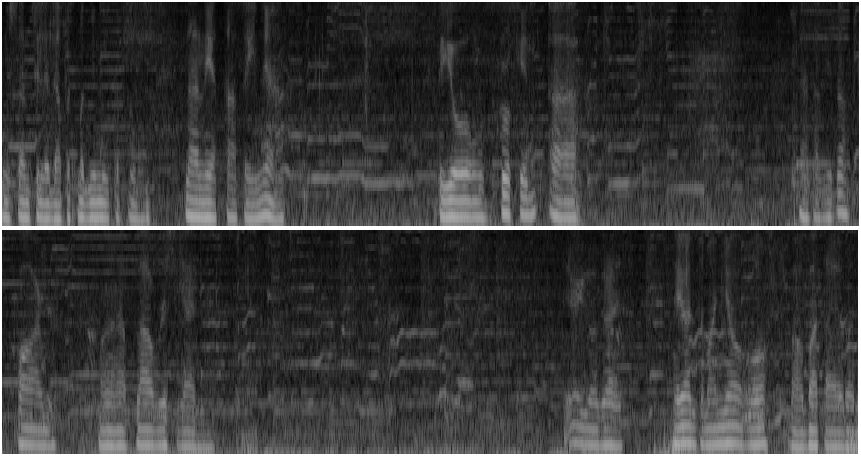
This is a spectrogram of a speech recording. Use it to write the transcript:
kung saan sila dapat mag-meet up ng nanay at tatay niya ito yung crooked uh, tawag dito? Farm. Mga flowers yan. There you go guys. Ngayon samahan nyo ako. Bababa tayo ron.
